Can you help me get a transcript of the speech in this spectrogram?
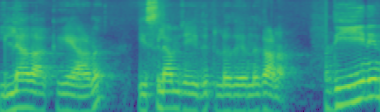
ഇല്ലാതാക്കുകയാണ് ഇസ്ലാം ചെയ്തിട്ടുള്ളത് എന്ന് കാണാം. ദീനിന്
